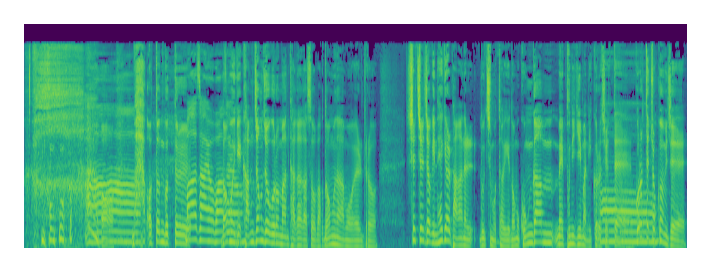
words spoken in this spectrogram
너무 어, 막 어떤 것들 아. 맞아요, 맞아요. 너무 이게 감정적으로만 다가가서 막 너무나 뭐 예를 들어 실질적인 해결 방안을 놓지 못하게 너무 공감의 분위기만 이끌어질 때 어. 그럴 때 조금 이제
